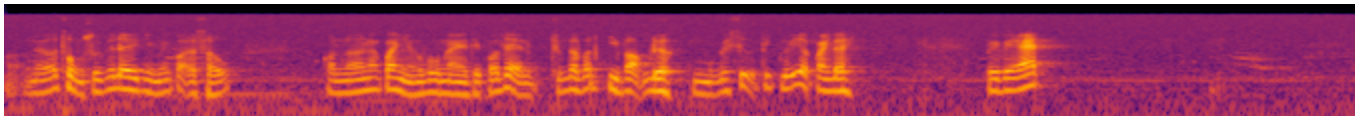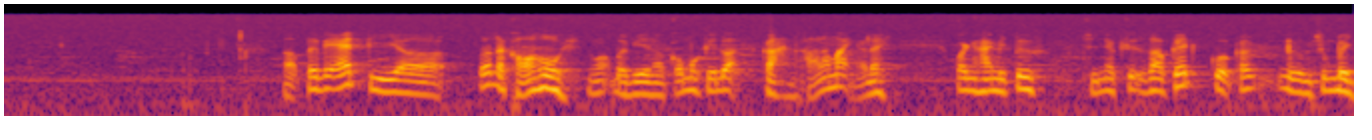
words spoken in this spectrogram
Ờ, nếu thủng xuống dưới đây thì mới gọi là xấu. Còn nó loanh quanh ở vùng này thì có thể chúng ta vẫn kỳ vọng được một cái sự tích lũy ở quanh đây. PVS Ở ờ, PVS thì uh, rất là khó hồi đúng không? bởi vì nó có một cái đoạn cản khá là mạnh ở đây quanh 24 chính là sự giao kết của các đường trung bình.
